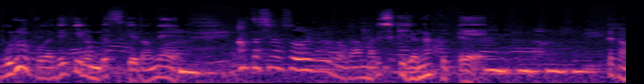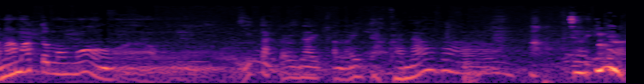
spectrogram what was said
う、グループができるんですけどね、私はそういうのがあんまり好きじゃなくて、だからママ友も、うんいたかいないかな、いたかな。あじゃあ今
